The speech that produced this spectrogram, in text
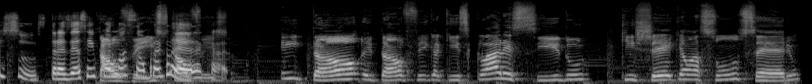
isso. Trazer essa informação Talvez, pra galera, talvez. cara. Então, então fica aqui esclarecido que shake é um assunto sério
